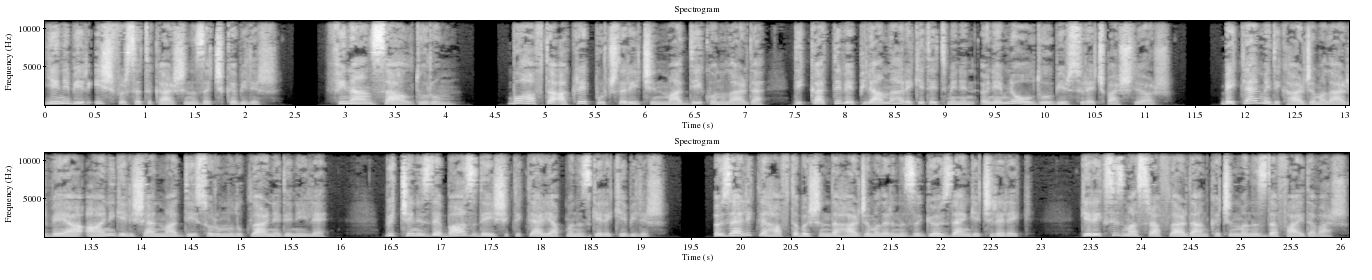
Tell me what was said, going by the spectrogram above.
yeni bir iş fırsatı karşınıza çıkabilir. Finansal durum Bu hafta akrep burçları için maddi konularda dikkatli ve planlı hareket etmenin önemli olduğu bir süreç başlıyor. Beklenmedik harcamalar veya ani gelişen maddi sorumluluklar nedeniyle, bütçenizde bazı değişiklikler yapmanız gerekebilir. Özellikle hafta başında harcamalarınızı gözden geçirerek, gereksiz masraflardan kaçınmanızda fayda var.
